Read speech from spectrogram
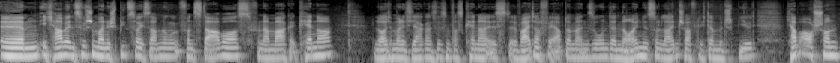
Ähm, ich habe inzwischen meine Spielzeugsammlung von Star Wars, von der Marke Kenner. Leute meines Jahrgangs wissen, was Kenner ist, äh, weitervererbt an meinen Sohn, der neun ist und leidenschaftlich damit spielt. Ich habe auch schon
